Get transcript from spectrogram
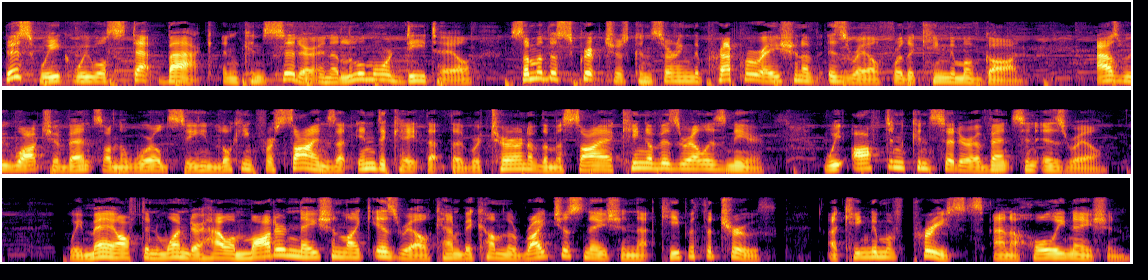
This week we will step back and consider in a little more detail some of the scriptures concerning the preparation of Israel for the kingdom of God. As we watch events on the world scene looking for signs that indicate that the return of the Messiah, King of Israel, is near, we often consider events in Israel. We may often wonder how a modern nation like Israel can become the righteous nation that keepeth the truth, a kingdom of priests and a holy nation.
